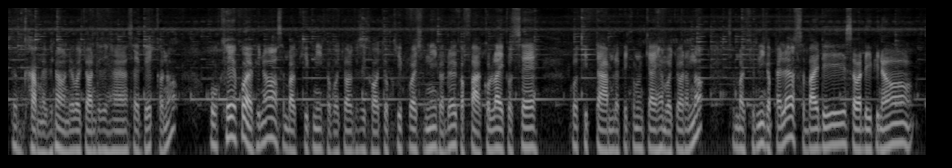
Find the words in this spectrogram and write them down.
เริ่มค่ำเลยพี่น้องเดี๋ยวประจรก็สิหาใส่เบ็ดก่อนเนาะโอเคพ่อแม่พี่น้องสำหรับคลิปนี้กับประจรก็สิขอจบคลิปไว้ชั่นนี้ก่อนเด้อกับฝากกดไลค์กดแชร์กดติดตามและเป็นกำลังใจให้บอจอน้ำเนาะสำหรับคลิปนี้กับไปแล้วสบายดี สวัสดีพี่น้อง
